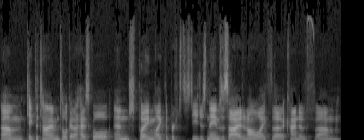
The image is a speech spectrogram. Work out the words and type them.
um, take the time to look at a high school and putting like the prestigious names aside and all like the kind of um,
